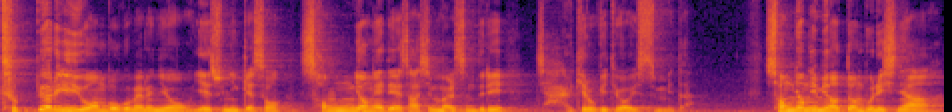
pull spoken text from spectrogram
특별히 요한복음에는요, 예수님께서 성령에 대해서 하신 말씀들이 잘 기록이 되어 있습니다. 성령님이 어떤 분이시냐?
